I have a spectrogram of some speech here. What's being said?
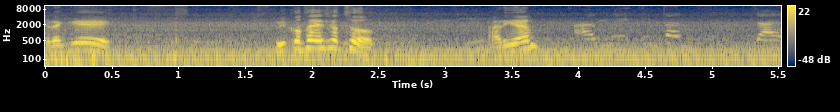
এটা কে? তুই কোথায় এসেছ? আরিয়ান? আমি এটা যাই।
